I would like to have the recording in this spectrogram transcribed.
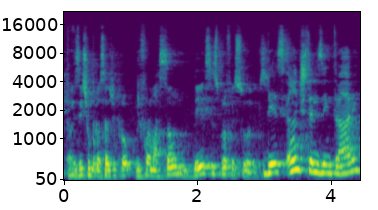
Então existe um processo de, pro, de formação desses professores? Antes deles entrarem,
